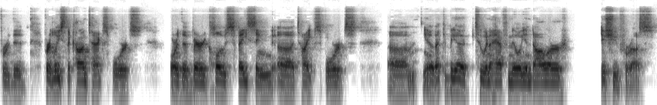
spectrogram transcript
for the for at least the contact sports or the very close facing uh, type sports. Um, you know that could be a two and a half million dollar issue for us.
